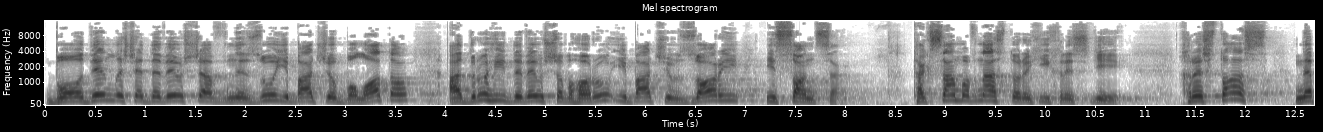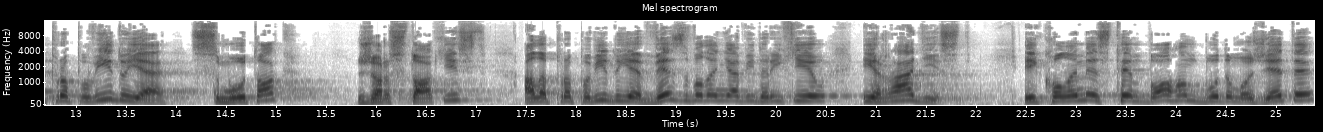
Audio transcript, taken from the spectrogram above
Бо один лише дивився внизу і бачив болото, а другий дивився вгору і бачив зорі і сонце. Так само в нас, дорогі Христі, Христос не проповідує смуток, жорстокість, але проповідує визволення від гріхів і радість. І коли ми з тим Богом будемо жити,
